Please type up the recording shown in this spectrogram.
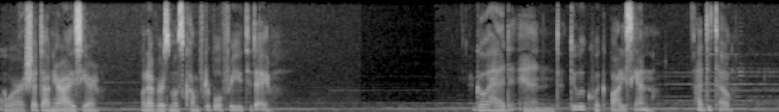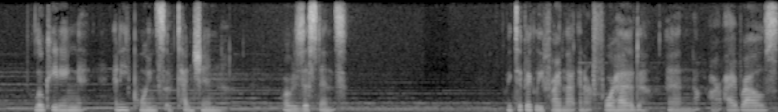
or shut down your eyes here, whatever is most comfortable for you today. Go ahead and do a quick body scan, head to toe, locating any points of tension or resistance. We typically find that in our forehead and our eyebrows,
